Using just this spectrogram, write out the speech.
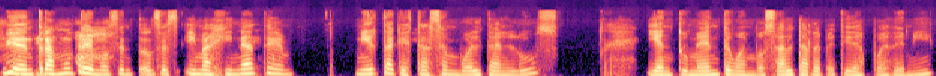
Bien, transmutemos entonces. Imagínate, Mirta, que estás envuelta en luz y en tu mente o en voz alta repetí después de mí,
